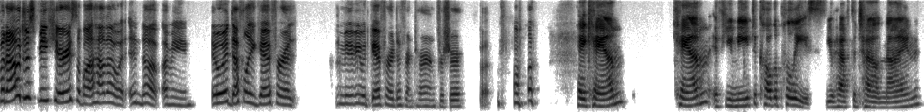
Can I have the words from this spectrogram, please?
but I would just be curious about how that would end up. I mean, it would definitely go for a the movie would go for a different turn for sure. But hey Cam, Cam, if you need to call the police, you have to dial nine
